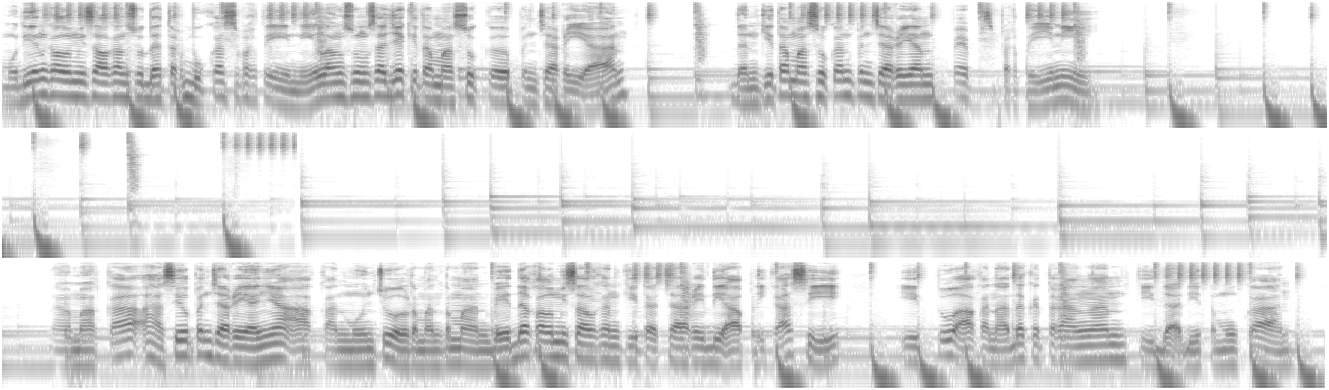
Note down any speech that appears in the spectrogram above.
Kemudian kalau misalkan sudah terbuka seperti ini, langsung saja kita masuk ke pencarian dan kita masukkan pencarian PEP seperti ini. Nah, maka hasil pencariannya akan muncul, teman-teman. Beda kalau misalkan kita cari di aplikasi, itu akan ada keterangan tidak ditemukan.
